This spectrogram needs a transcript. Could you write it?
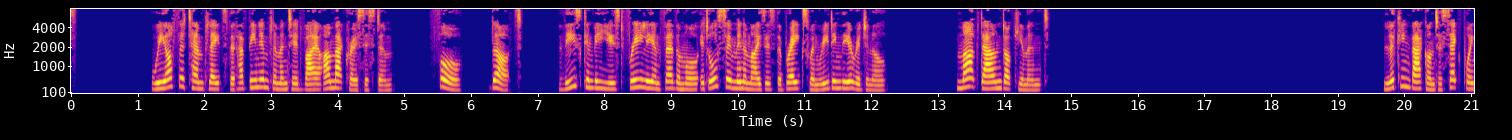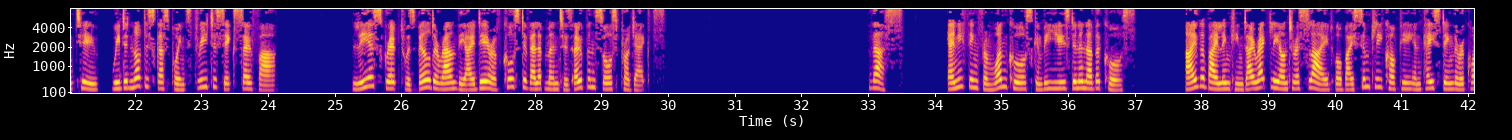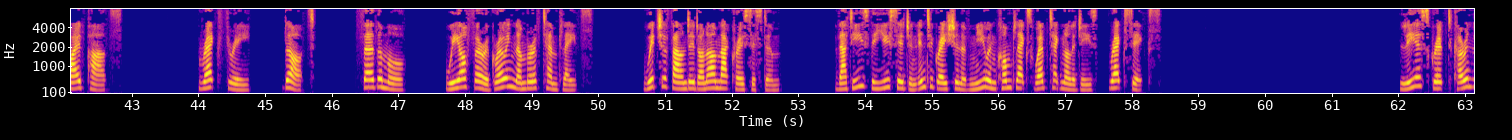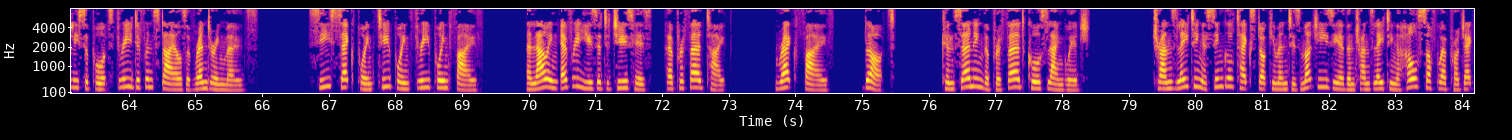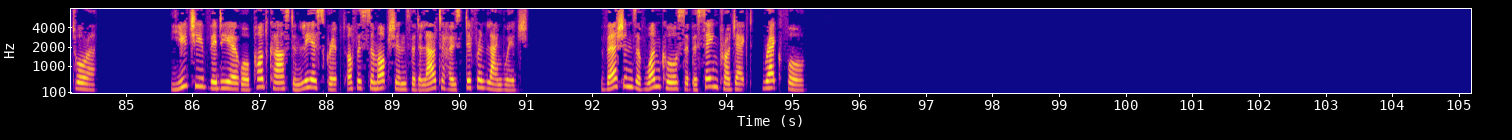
We offer templates that have been implemented via our macro system. 4. Dot. These can be used freely and furthermore it also minimizes the breaks when reading the original Markdown document. Looking back onto Sec Point 2, we did not discuss points 3 to 6 so far. LiaScript was built around the idea of course development as open source projects. Thus, anything from one course can be used in another course. Either by linking directly onto a slide or by simply copy and pasting the required paths. Rec 3. Dot. Furthermore, we offer a growing number of templates, which are founded on our macro system, that ease the usage and integration of new and complex web technologies, Rec 6. LiaScript currently supports three different styles of rendering modes. See Sec.2.3.5. Allowing every user to choose his, her preferred type. Rec 5. Dot. Concerning the preferred course language. Translating a single text document is much easier than translating a whole software project or a YouTube video or podcast and LiaScript offers some options that allow to host different language versions of one course at the same project, Rec 4.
